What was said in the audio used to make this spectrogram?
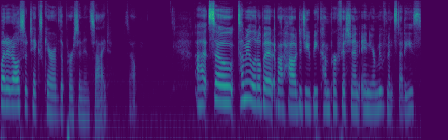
but it also takes care of the person inside. So, uh, so tell me a little bit about how did you become proficient in your movement studies?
